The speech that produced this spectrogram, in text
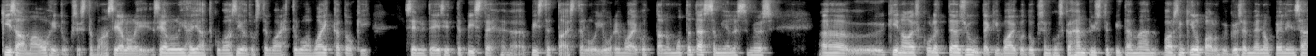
kisaamaan ohituksista, vaan siellä oli, siellä oli ihan jatkuvaa sijoitusten vaihtelua, vaikka toki se nyt ei sitten piste, pistetaisteluun juuri vaikuttanut, mutta tässä mielessä myös kiinalaiskuljettaja Zhu teki vaikutuksen, koska hän pystyi pitämään varsin kilpailukykyisen menopelinsä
